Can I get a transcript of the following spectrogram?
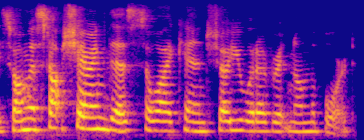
Okay, so I'm going to stop sharing this so I can show you what I've written on the board.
